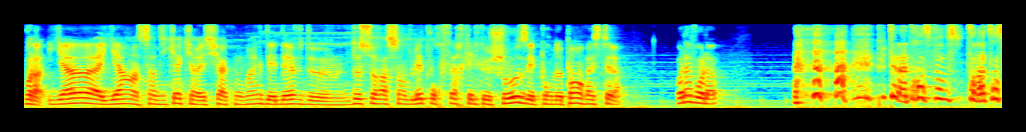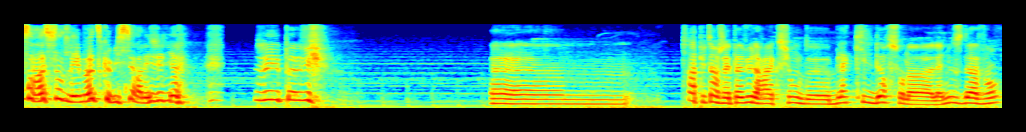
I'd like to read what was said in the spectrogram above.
voilà, il y a, y a un syndicat qui a réussi à convaincre des devs de, de se rassembler pour faire quelque chose et pour ne pas en rester là. Voilà, voilà. Putain, la transformation de l'émote commissaire, elle est géniale. J'avais pas vu. Euh... Ah putain, j'avais pas vu la réaction de Black Kilder sur la, news d'avant.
